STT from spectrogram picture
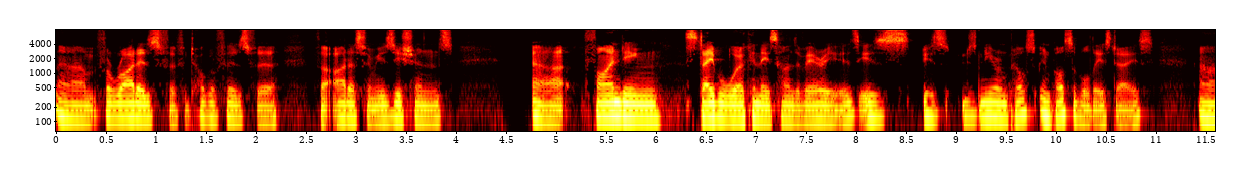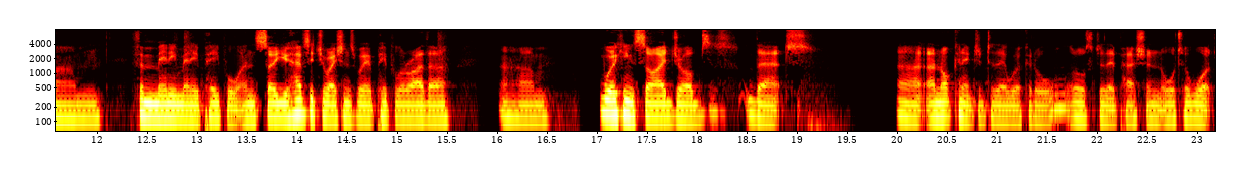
um, for writers, for photographers, for for artists, for musicians. Uh, finding stable work in these kinds of areas is is, is near impos- impossible these days um, for many many people, and so you have situations where people are either um, working side jobs that uh, are not connected to their work at all, or to their passion, or to what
